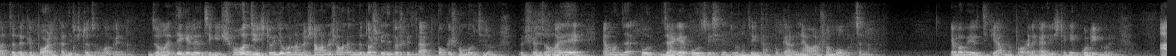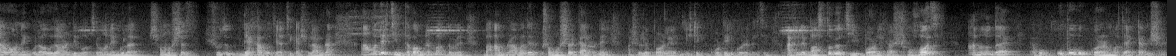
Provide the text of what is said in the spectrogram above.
বাচ্চাদেরকে পড়ালেখা জিনিসটা জমাবেন না। জমাইতে গেলে হচ্ছে কি সহজ জিনিসটা, ওই যে বললাম না, সামান্য সামান্য কিন্তু দশ কেজি দশ কেজি তার পক্ষে সম্ভব ছিল। তো সে জমায়ে এমন জায়গায় পৌঁছেছে জন্য হচ্ছে তার পক্ষে আর নেওয়া সম্ভব হচ্ছে না। এভাবেই হচ্ছে কি আমরা পড়ালেখা জিনিসটাকে কঠিন করি। আরও অনেকগুলো উদাহরণ দিব হচ্ছে, অনেকগুলো সমস্যার সুযোগ দেখাবো যে আজকে আসলে আমরা আমাদের চিন্তা ভাবনার মাধ্যমে বা আমরা আমাদের সমস্যার কারণে আসলে পড়ালেখা জিনিসটাকে কঠিন করে ফেলছি। আসলে বাস্তবে হচ্ছে পড়ালেখা সহজ আনন্দদায়ক এবং উপভোগ করার মতো একটা বিষয়।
